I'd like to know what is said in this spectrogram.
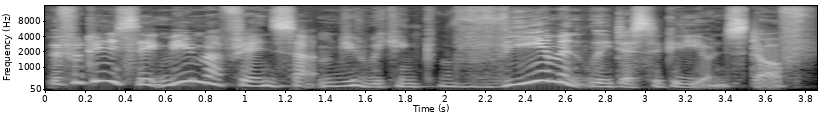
but for goodness sake, me and my friends, sat- you know, we can vehemently disagree on stuff,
